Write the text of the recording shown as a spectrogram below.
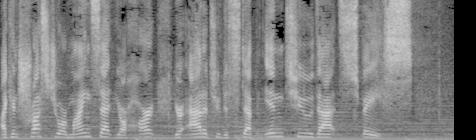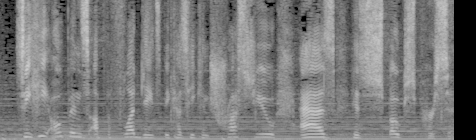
I can trust your mindset, your heart, your attitude to step into that space See, he opens up the floodgates because he can trust you as his spokesperson.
